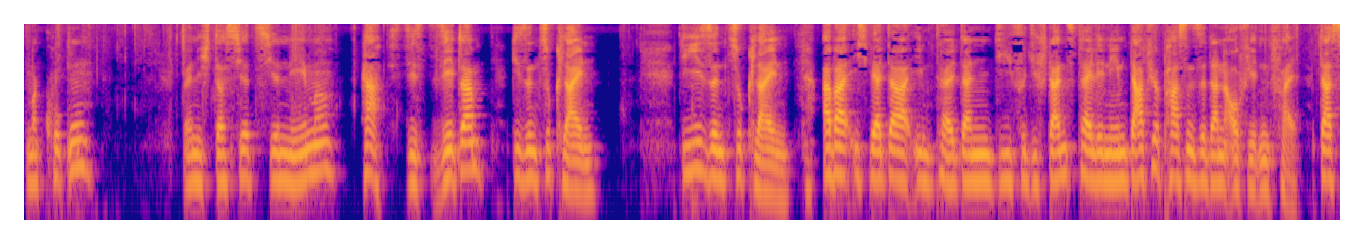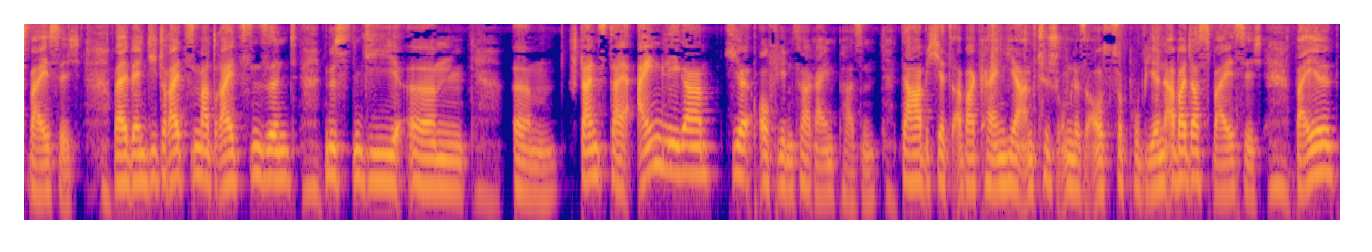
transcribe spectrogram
Mal gucken, wenn ich das jetzt hier nehme. Ha, seht ihr? Die sind zu klein. Die sind zu klein. Aber ich werde da eben halt dann die für die Standsteile nehmen. Dafür passen sie dann auf jeden Fall. Das weiß ich. Weil wenn die 13 mal 13 sind, müssten die ähm, ähm, Standsteil-Einleger hier auf jeden Fall reinpassen. Da habe ich jetzt aber keinen hier am Tisch, um das auszuprobieren. Aber das weiß ich. Weil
